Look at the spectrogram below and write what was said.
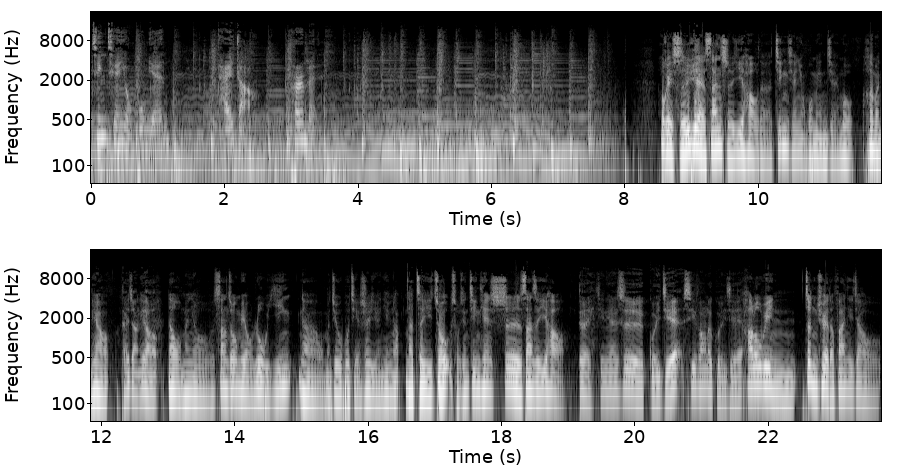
金钱永不眠，台长 Herman。OK，十月三十一号的金钱永不眠节目，Herman 你好，台长你好。那我们有上周没有录音，那我们就不解释原因了。那这一周，首先今天是三十一号，对，今天是鬼节，西方的鬼节，Halloween，正确的翻译叫。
